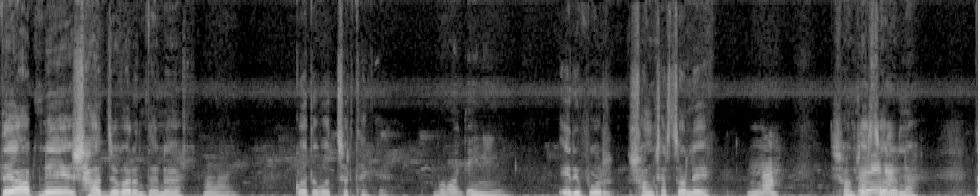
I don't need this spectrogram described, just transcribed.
তো আপনি সাহায্য করেন তাই না? কত বছর থেকে? বহুত দিনই এর উপর সংসার চলে? না সংসার চলে না। তো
